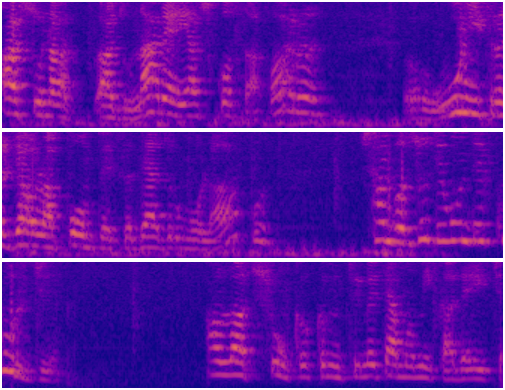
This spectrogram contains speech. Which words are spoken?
Uh, a sunat adunarea, i-a scos afară, uh, unii trăgeau la pompe să dea drumul la apă și am văzut de unde curge. Am luat șuncă, când îmi trimitea mămica de aici,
